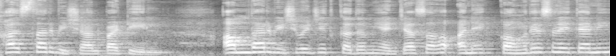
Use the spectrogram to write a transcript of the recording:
खासदार विशाल पाटील आमदार विश्वजित कदम यांच्यासह अनेक काँग्रेस नेत्यांनी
